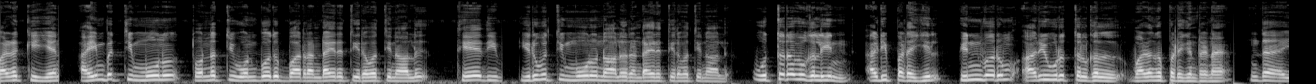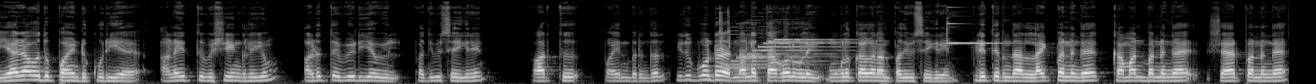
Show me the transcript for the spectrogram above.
வழக்கு எண் ஐம்பத்தி மூணு தொண்ணூற்றி ஒன்பது பார் ரெண்டாயிரத்தி இருபத்தி நாலு தேதி இருபத்தி மூணு நாலு ரெண்டாயிரத்தி இருபத்தி நாலு. உத்தரவுகளின் அடிப்படையில் பின்வரும் அறிவுறுத்தல்கள் வழங்கப்படுகின்றன. இந்த ஏழாவது பாயிண்ட்டுக்குரிய அனைத்து விஷயங்களையும் அடுத்த வீடியோவில் பதிவு செய்கிறேன். பார்த்து பயன்பெறுங்கள். இது போன்ற நல்ல தகவல்களை உங்களுக்காக நான் பதிவு செய்கிறேன். பிடித்திருந்தால் லைக் பண்ணுங்கள் கமெண்ட் பண்ணுங்கள் ஷேர் பண்ணுங்கள்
